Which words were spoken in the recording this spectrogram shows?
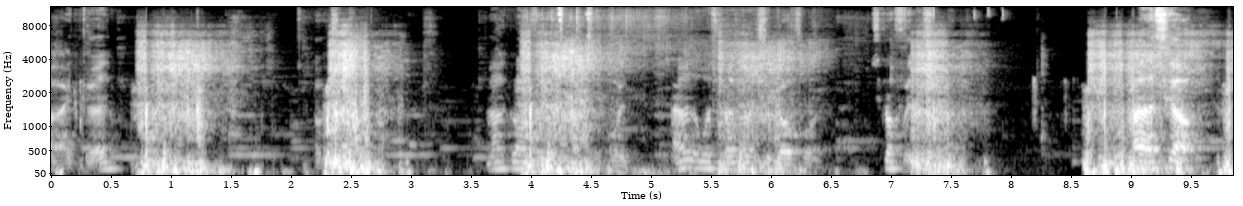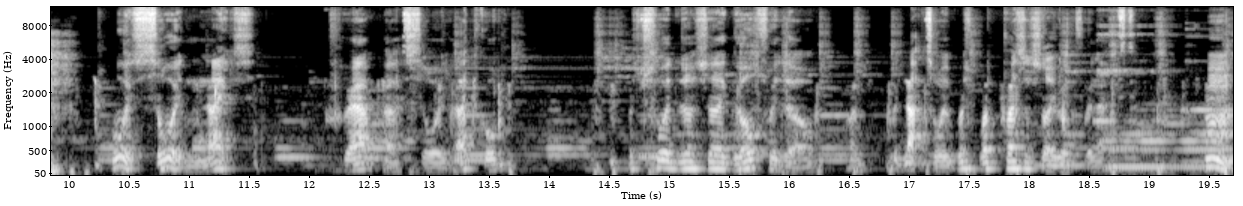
Alright, good. Okay. I'm not going for this one. I don't know which one I should go for. Let's go for this one. Alright, let's go. Oh, it's sword. Nice. Crap pass sword. That's cool. Which sword should I go for though? Um, but not sword. What, what present should I go for next? Hmm.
